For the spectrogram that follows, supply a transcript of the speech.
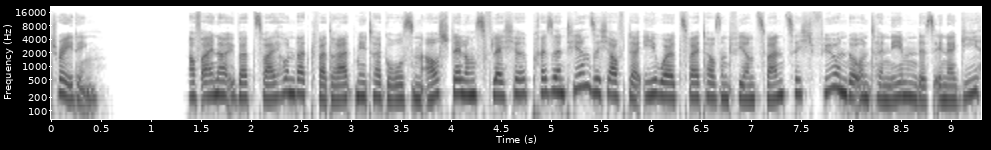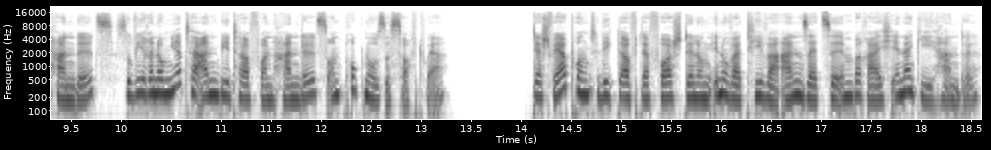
Trading auf einer über 200 Quadratmeter großen Ausstellungsfläche präsentieren sich auf der eWorld 2024 führende Unternehmen des Energiehandels sowie renommierte Anbieter von Handels- und Prognosesoftware. Der Schwerpunkt liegt auf der Vorstellung innovativer Ansätze im Bereich Energiehandel.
